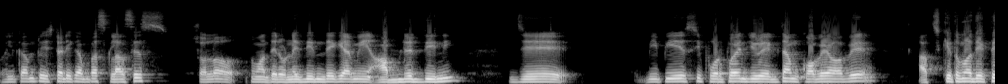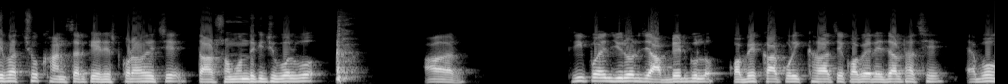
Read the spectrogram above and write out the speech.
Welcome to study campus classes চলো, তোমাদের অনেক দিন থেকে আমি আপডেট দিইনি যে BPSC four point zero exam কবে হবে। আজকে তোমরা দেখতে পাচ্ছ, খান স্যারকে অ্যারেস্ট করা হয়েছে। তার সম্বন্ধে কিছু বলব। আর থ্রি পয়েন্ট জিরোর যে আপডেটগুলো কবে কার পরীক্ষা আছে, কবে রেজাল্ট আছে, এবং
